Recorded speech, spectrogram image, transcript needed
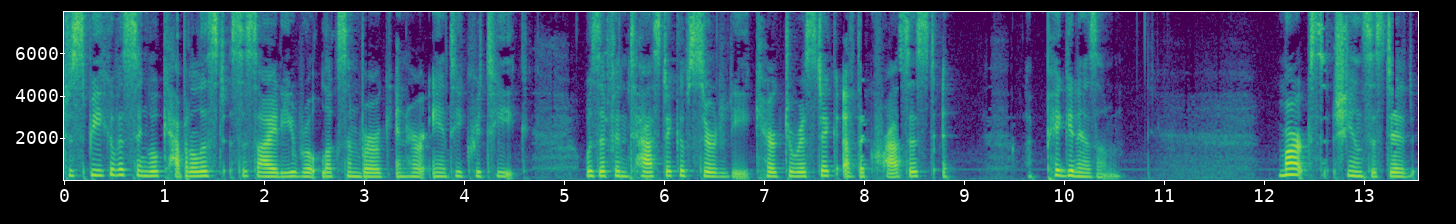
To speak of a single capitalist society, wrote Luxemburg in her anti critique, was a fantastic absurdity characteristic of the crassest paganism. Marx, she insisted,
